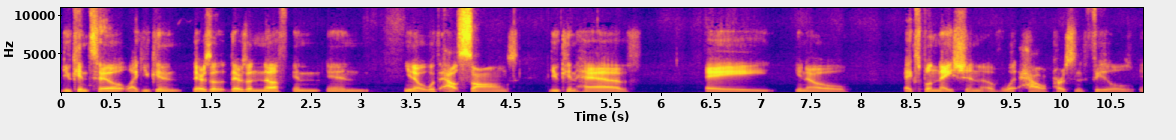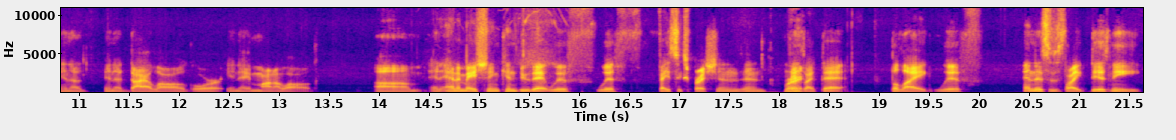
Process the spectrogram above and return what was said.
you can tell like you can there's a there's enough in in you know without songs you can have a you know explanation of what how a person feels in a in a dialogue or in a monologue. Um and animation can do that with with face expressions and Right. things like that. But like with and this is like disney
